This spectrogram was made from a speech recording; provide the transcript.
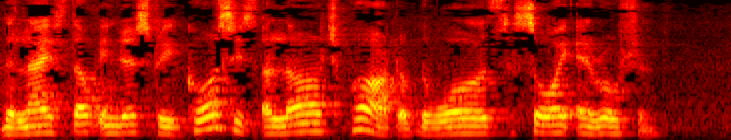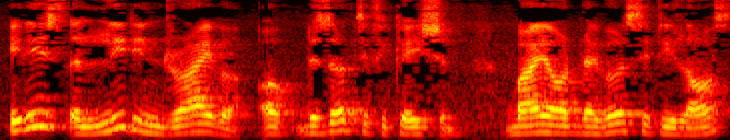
The livestock industry causes a large part of the world's soil erosion. It is a leading driver of desertification, biodiversity loss,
